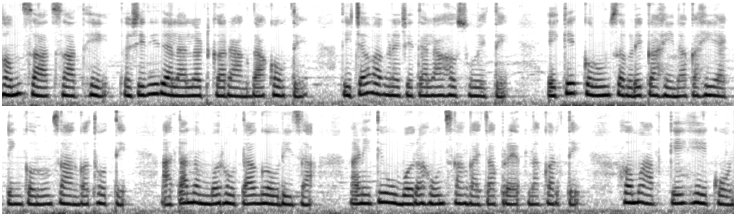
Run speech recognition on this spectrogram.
हम साथ साथ हे तशी ती त्याला लटका राग दाखवते. तिच्या वागण्याचे त्याला हसू येते. एक एक करून सगळे काही ना काही ॲक्टिंग करून सांगत होते. आता नंबर होता गौरीचा आणि ती उभं राहून सांगायचा प्रयत्न करते. हम आपके हे कोण?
